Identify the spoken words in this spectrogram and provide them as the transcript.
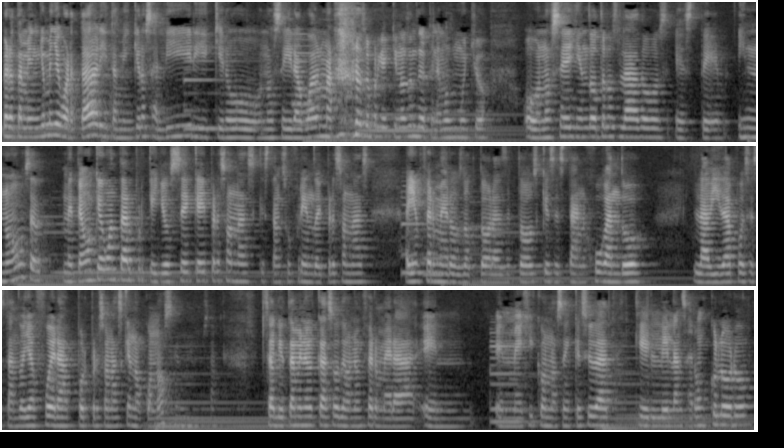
Pero también yo me llego a hartar y también quiero salir y quiero, no sé, ir a Walmart, no sé, porque aquí nos entretenemos mucho o no sé, yendo a otros lados, este, y no, o sea, me tengo que aguantar porque yo sé que hay personas que están sufriendo, hay personas, hay enfermeros, doctoras, de todos que se están jugando la vida pues estando allá afuera por personas que no conocen. Salió también el caso de una enfermera en, en México, no sé en qué ciudad, que le lanzaron cloro.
